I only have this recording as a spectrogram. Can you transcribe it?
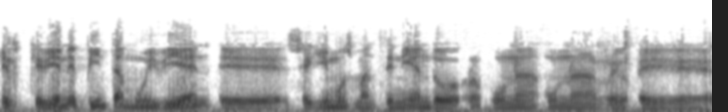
el que viene pinta muy bien. Eh, seguimos manteniendo una, una eh,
